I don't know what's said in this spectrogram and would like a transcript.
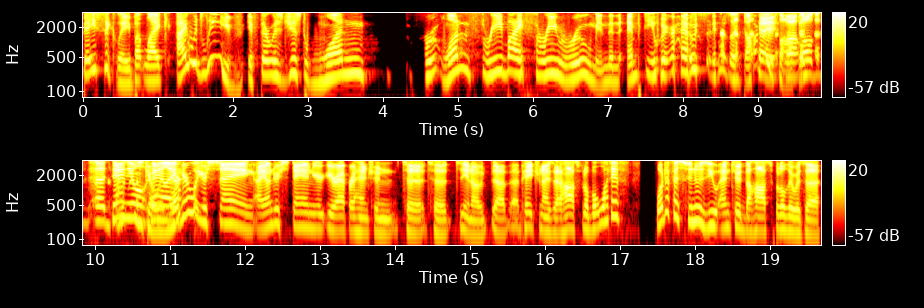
Basically, but like I would leave if there was just one one three by three room in an empty warehouse and it was a doctor's Okay, well, office. well uh, Daniel, Daniel, I hear what you're saying. I understand your, your apprehension to to you know uh, patronize that hospital, but what if what if as soon as you entered the hospital there was a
